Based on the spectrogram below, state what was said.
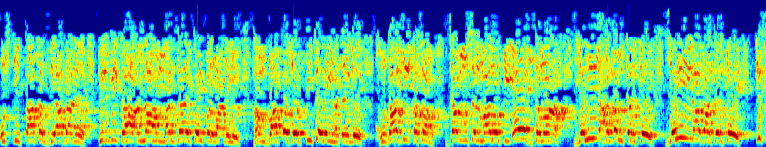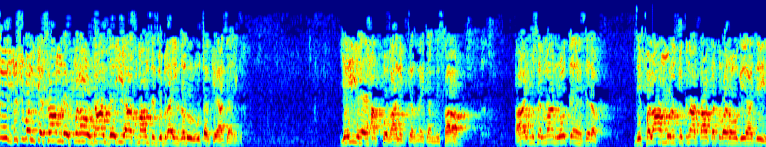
اس کی طاقت زیادہ ہے۔ پھر بھی کہا، اللہ، ہم مر جائے کوئی پرواہ نہیں۔ ہم واپس اور پیچھے نہیں ہٹیں گے۔ خدا کی قسم، جب مسلمانوں کی ایک جماعت یہی عزم کر کے، یہی ارادہ کر کے کسی دشمن کے سامنے پڑاؤ ڈال دے گی، آسمان سے جبرائیل ضرور اتر کے آ جائے گا۔ یہی ہے حق کو غالب کرنے کا نصاب۔ آج مسلمان روتے ہیں صرف۔ جی فلاں ملک اتنا طاقتور ہو گیا جی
